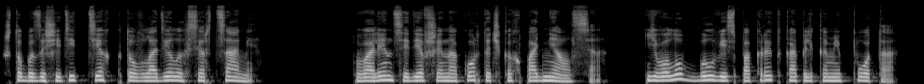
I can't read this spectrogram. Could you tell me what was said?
чтобы защитить тех, кто владел их сердцами. Вален, сидевший на корточках, поднялся. Его лоб был весь покрыт капельками пота.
